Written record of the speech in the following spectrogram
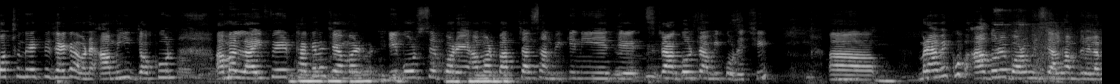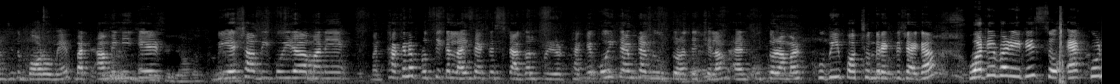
পছন্দের একটা জায়গা। মানে আমি যখন আমার লাইফে থাকে না যে আমার ডিভোর্সের পরে আমার বাচ্চা সানভিকে নিয়ে যে স্ট্রাগলটা আমি করেছি আহ, মানে আমি খুব আদরে বড় হয়েছি আলহামদুলিল্লাহ আমি যেহেতু বড় মেয়ে বাট আমি নিজের বিয়ে শাদি কইরা মানে মানে থাকে না প্রত্যেকের লাইফে একটা স্ট্রাগল পিরিয়ড থাকে ওই টাইমটা আমি উত্তরাতে ছিলাম অ্যান্ড উত্তর আমার খুবই পছন্দের একটা জায়গা হোয়াট এভার ইট ইজ সো এখন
